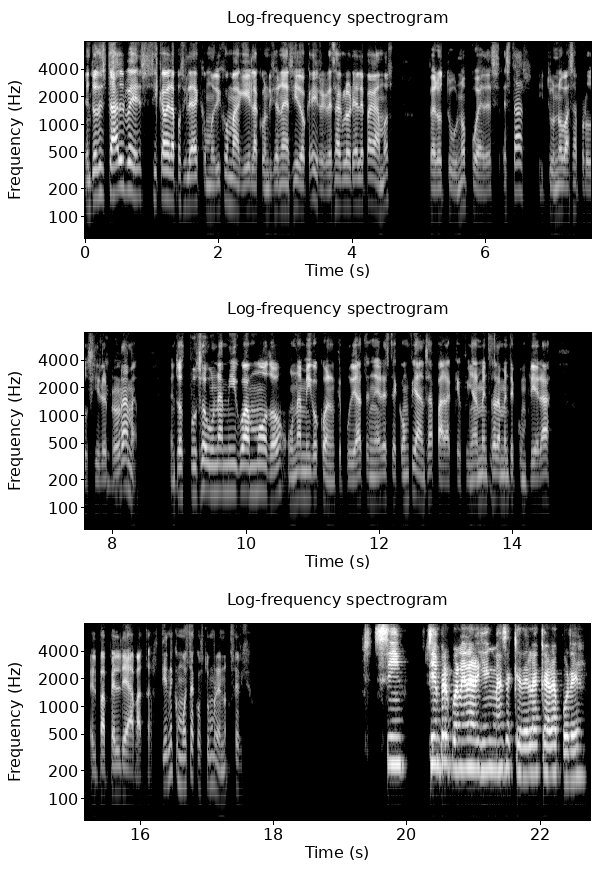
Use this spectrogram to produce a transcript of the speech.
Entonces, tal vez sí cabe la posibilidad de, como dijo Maggie, la condición ha decidido, ok, regresa a Gloria, le pagamos, pero tú no puedes estar y tú no vas a producir el programa. Entonces puso un amigo a modo, un amigo con el que pudiera tener este confianza para que finalmente solamente cumpliera el papel de avatar. Tiene como esta costumbre, ¿no, Sergio? Sí, siempre poner a alguien más a que dé la cara por él.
